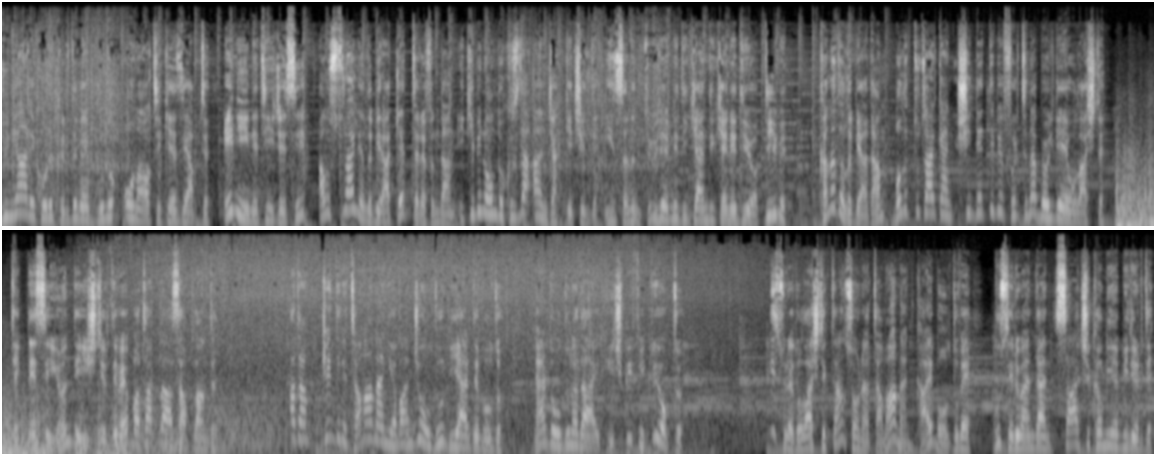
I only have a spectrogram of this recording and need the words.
dünya rekoru kırdı ve bunu 16 kez yaptı. En iyi neticesi Avustralyalı bir atlet tarafından 2019'da ancak geçildi. İnsanın tüylerini diken diken ediyor değil mi? Kanadalı bir adam balık tutarken şiddetli bir fırtına bölgeye ulaştı. Teknesi yön değiştirdi ve bataklığa saplandı. Adam kendini tamamen yabancı olduğu bir yerde buldu. Nerede olduğuna dair hiçbir fikri yoktu. Bir süre dolaştıktan sonra tamamen kayboldu ve bu serüvenden sağ çıkamayabilirdi.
